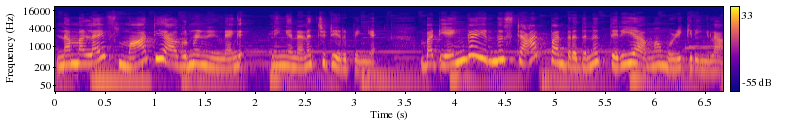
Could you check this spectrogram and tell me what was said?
நம்ம லைஃப் மாற்றி ஆகணும்னு நீங்கள் நீங்கள் நினச்சிட்டு இருப்பீங்க. பட் எங்கே இருந்து ஸ்டார்ட் பண்ணுறதுன்னு தெரியாமல் முழிக்கிறீங்களா?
